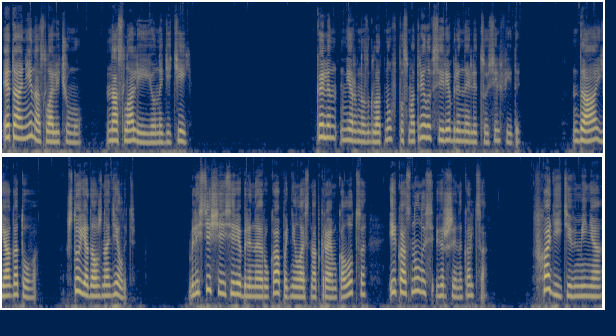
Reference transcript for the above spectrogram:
Это они наслали чуму, наслали ее на детей». Кэлен, нервно сглотнув, посмотрела в серебряное лицо Сильфиды. «Да, я готова. Что я должна делать?» Блестящая серебряная рука поднялась над краем колодца и коснулась вершины кольца. «Входите в меня!»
